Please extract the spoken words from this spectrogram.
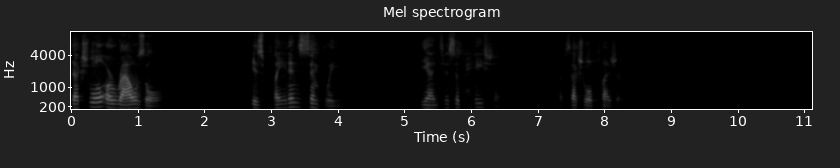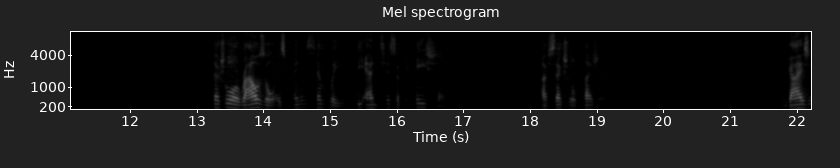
Sexual arousal is plain and simply the anticipation of sexual pleasure. Sexual arousal is plain and simply the anticipation of sexual pleasure. And guys,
